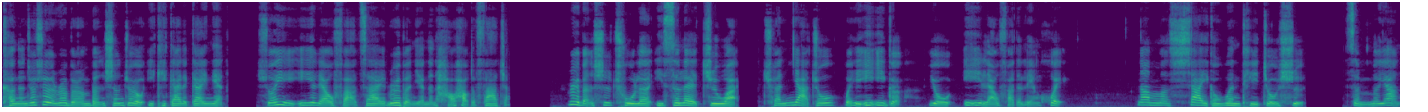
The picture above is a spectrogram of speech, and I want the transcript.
可能就是日本人本身就有 Ikigai 的概念，所以意义疗法在日本也能好好的发展。日本是除了以色列之外，全亚洲唯一一个有意义疗法的联会。那么下一个问题就是，怎么样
